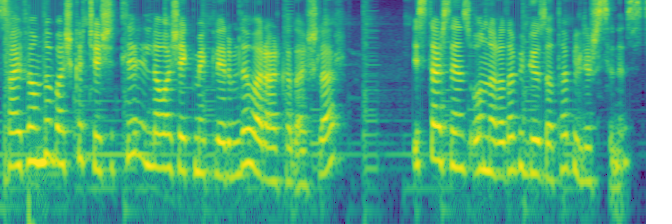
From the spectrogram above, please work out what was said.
Sayfamda başka çeşitli lavaş ekmeklerim de var arkadaşlar. İsterseniz onlara da bir göz atabilirsiniz.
